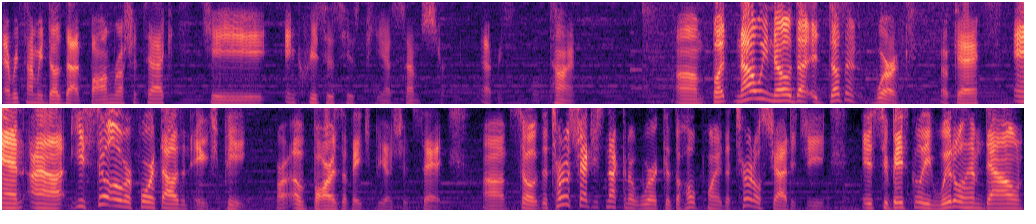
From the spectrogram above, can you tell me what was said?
every time he does that bomb rush attack, he increases his PSM strength every single time. Um, but now we know that it doesn't work, okay? And uh, he's still over 4,000 HP, or of bars of HP, I should say. Um, so the turtle strategy is not going to work because the whole point of the turtle strategy is to basically whittle him down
